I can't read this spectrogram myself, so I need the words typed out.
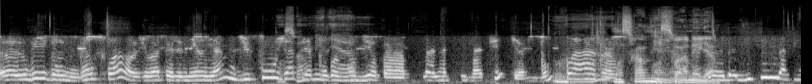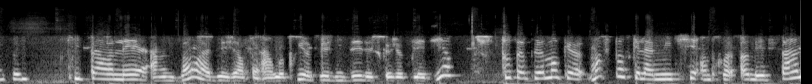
Euh, oui, donc bonsoir, je m'appelle Myriam. Du coup, Bonsoir, j'appelais pour Myriam. rebondir par rapport à la thématique. Bonsoir. Bonsoir, Bonsoir, Myriam. Euh, bah, du coup, la personne qui parlait avant a déjà enfin, a repris un peu l'idée de ce que je voulais dire. Tout simplement que moi, je pense que l'amitié entre hommes et femmes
